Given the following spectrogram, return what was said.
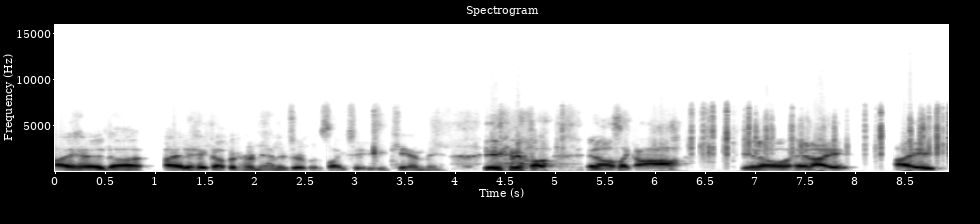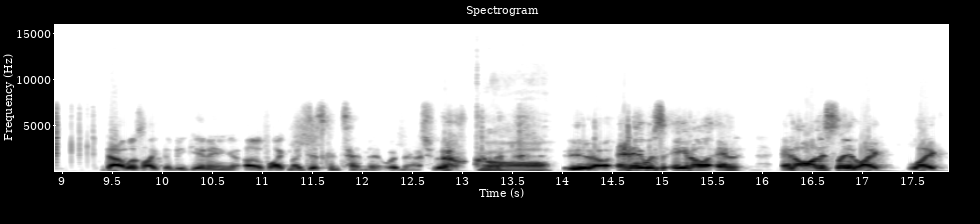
I had uh, I had a hiccup, and her manager was like, "She he canned me," you know, and I was like, ah, you know, and I, I, that was like the beginning of like my discontentment with Nashville, Oh, you know, and it was you know, and and honestly, like like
